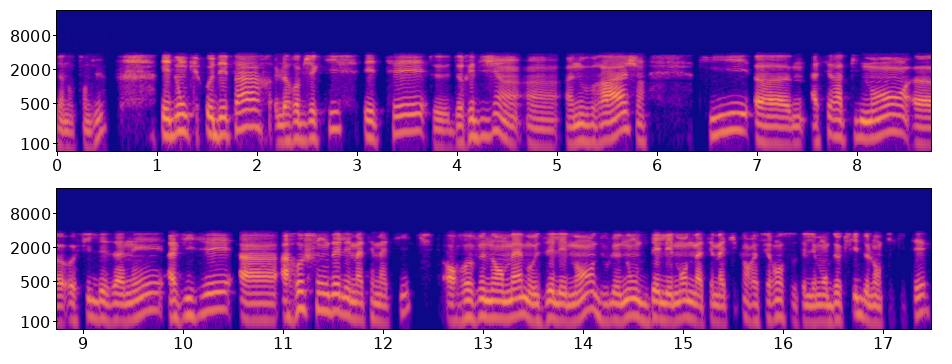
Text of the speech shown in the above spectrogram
bien entendu. Et donc, au départ, leur objectif était de, de rédiger un, un, un, ouvrage qui, euh, assez rapidement, euh, au fil des années, a visé à, à, refonder les mathématiques en revenant même aux éléments, d'où le nom d'éléments de mathématiques en référence aux éléments d'Euclide de l'Antiquité,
